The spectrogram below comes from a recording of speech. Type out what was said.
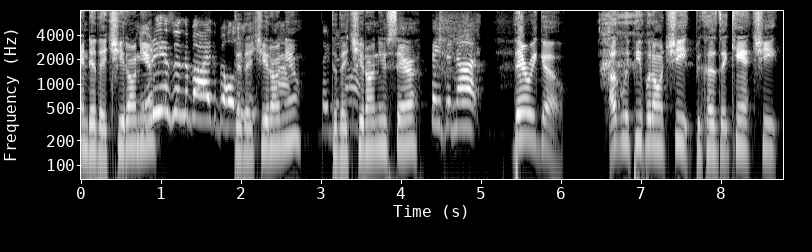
And did they cheat on you? Beauty is in the eye of the beholder. Did they cheat on not. you? They Did they not. cheat on you, Sarah? They did not. There we go. Ugly people don't cheat because they can't cheat.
